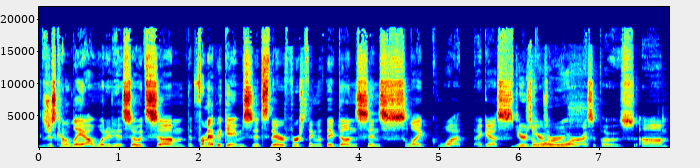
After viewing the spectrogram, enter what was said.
just kind of lay out what it is. So it's um, from Epic Games. It's their first thing that they've done since like what I guess Gears of War. war I suppose. Um,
